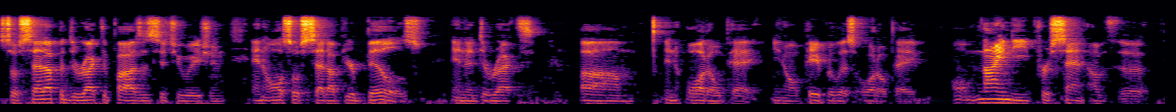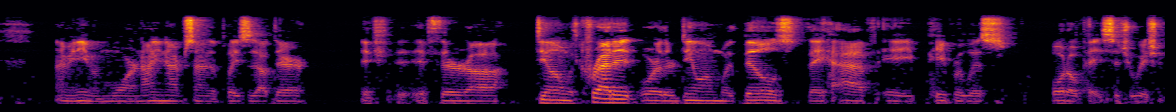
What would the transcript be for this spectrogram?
So set up a direct deposit situation and also set up your bills in a direct, um, an auto pay, you know, paperless auto pay. 90% of the, I mean, even more, 99% of the places out there, if, if they're uh, dealing with credit or they're dealing with bills, they have a paperless auto pay situation.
